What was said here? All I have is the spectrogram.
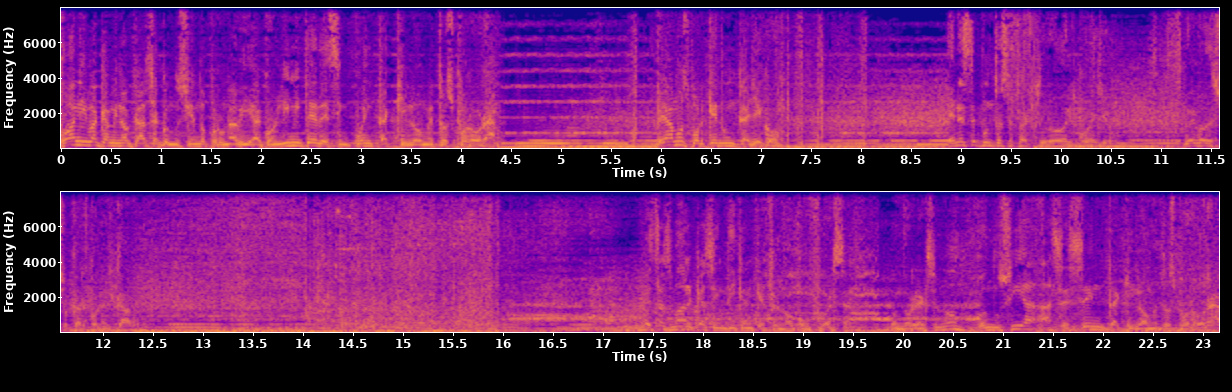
Juan iba camino a casa conduciendo por una vía con límite de 50 kilómetros por hora. Veamos por qué nunca llegó. En este punto se fracturó el cuello, luego de chocar con el carro. Estas marcas indican que frenó con fuerza. Cuando reaccionó, conducía a 60 kilómetros por hora.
